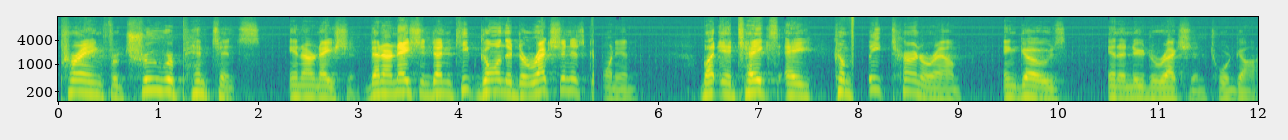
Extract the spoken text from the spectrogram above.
praying for true repentance in our nation. Then our nation doesn't keep going the direction it's going in, but it takes a complete turnaround and goes in a new direction toward God.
